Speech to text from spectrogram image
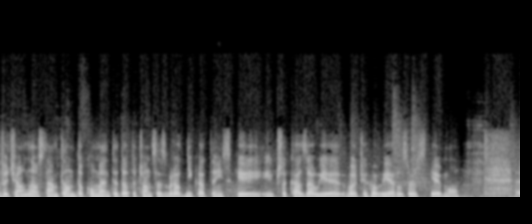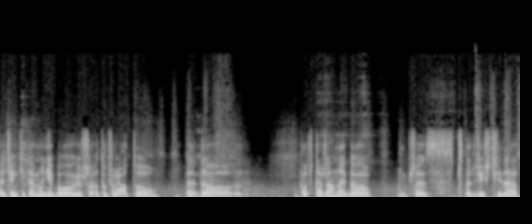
wyciągnął stamtąd dokumenty dotyczące zbrodni katyńskiej i przekazał je Wojciechowi Jaruzelskiemu. E, Dzięki temu nie było już odwrotu e, do powtarzanego przez 40 lat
